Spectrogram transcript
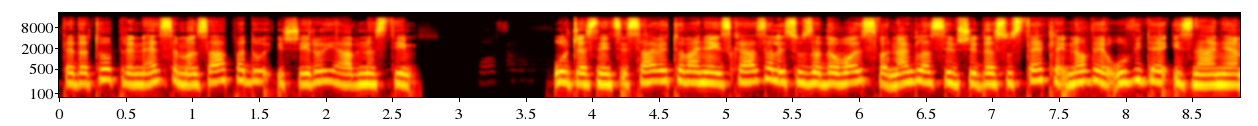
te da to prenesemo zapadu i široj javnosti. Učesnici savjetovanja iskazali su zadovoljstvo naglasivši da su stekli nove uvide i znanja.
